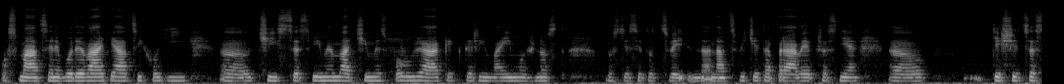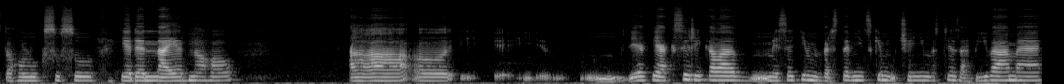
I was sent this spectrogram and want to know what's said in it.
osmáci nebo devátáci chodí číst se svými mladšími spolužáky, kteří mají možnost prostě si to cvi, nacvičit a právě přesně uh, těšit se z toho luxusu jeden na jednoho. A uh, jak, jak si říkala, my se tím vrstevnickým učením vlastně zabýváme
